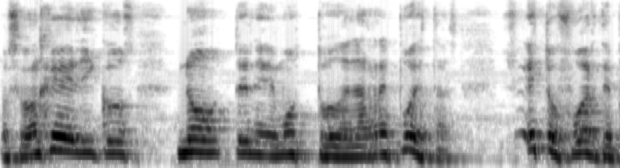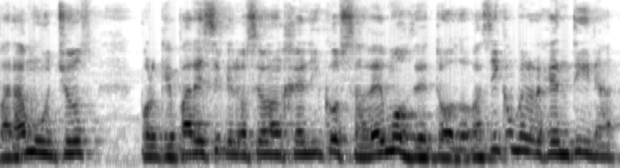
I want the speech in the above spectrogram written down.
los evangélicos no tenemos todas las respuestas. Esto es fuerte para muchos porque parece que los evangélicos sabemos de todo. Así como en Argentina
